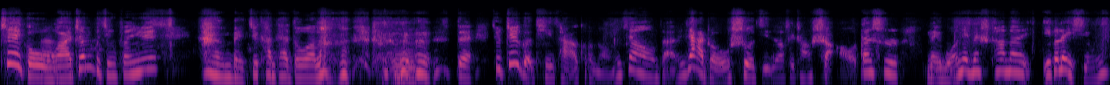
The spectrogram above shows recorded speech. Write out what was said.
这个嗯我还真不精分，因为 美剧看太多了。嗯 对，就这个题材可能像咱亚洲涉及的非常少，但是美国那边是他们一个类型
